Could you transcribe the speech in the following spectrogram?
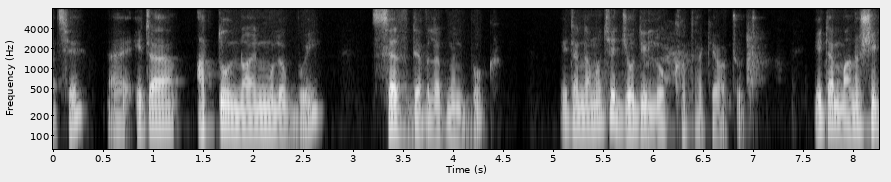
আছে এটা আত্ম উন্নয়নমূলক বই সেলফ ডেভেলপমেন্ট বুক এটার নাম হচ্ছে যদি লক্ষ্য থাকে অটুট। এটা মানসিক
